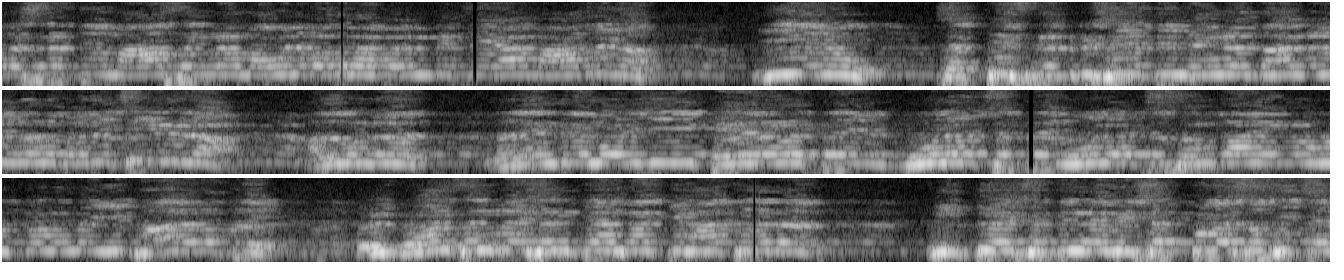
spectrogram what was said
പ്രശ്നത്തിൽ മാസങ്ങൾ മൗനവ്രതം അവലംബിച്ച ആ മാതൃക ഈ ഒരു ഛത്തീസ്ഗഡ് വിഷയത്തിൽ ഞങ്ങൾ താങ്കളിൽ പ്രതീക്ഷിക്കുന്നില്ല. അതുകൊണ്ട് നരേന്ദ്രമോദിജി കേരളത്തെ ന്യൂനപക്ഷത്തെ ന്യൂനപക്ഷ സമുദായങ്ങൾ ഉൾക്കൊള്ളുന്ന ഈ ഭാരതത്തെ ഒരു കോൺസെൻട്രേഷൻ ക്യാമ്പാക്കി മാറ്റുന്നത് വിദ്വേഷത്തിന്റെ വിശപ്പുക ശ്വസിച്ച്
